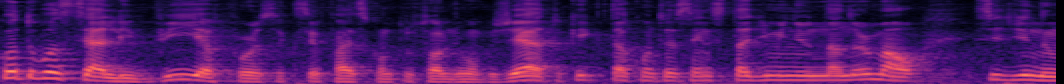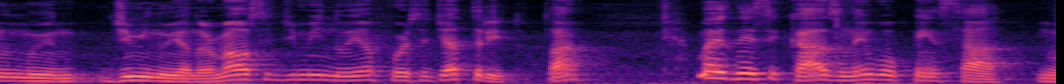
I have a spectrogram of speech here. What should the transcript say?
Quando você alivia a força que você faz contra o solo de um objeto, o que está acontecendo? Você está diminuindo a normal. Se diminui, diminui a normal, se diminui a força de atrito, tá? Mas nesse caso, nem vou pensar no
